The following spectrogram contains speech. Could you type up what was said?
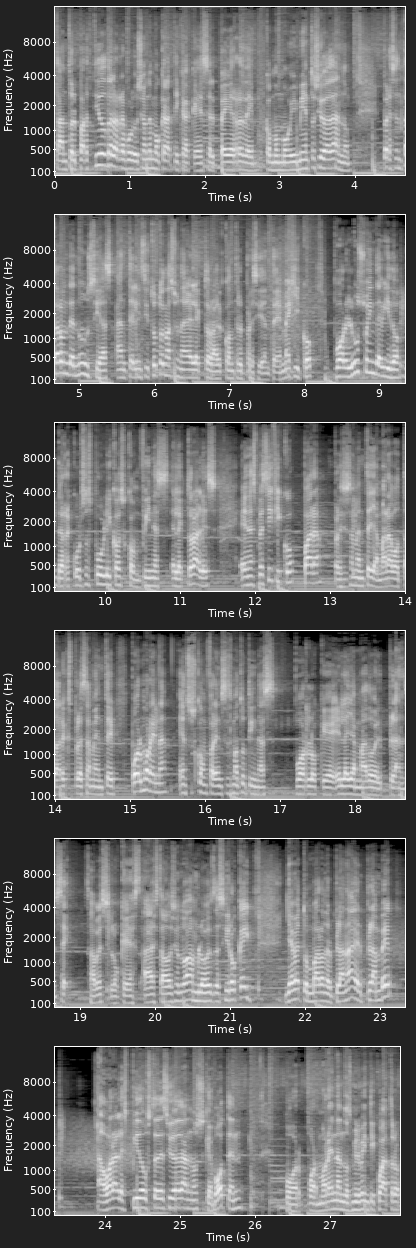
tanto el Partido de la Revolución Democrática, que es el PRD, como Movimiento Ciudadano, presentaron denuncias ante el Instituto Nacional Electoral contra el presidente de México por el uso indebido de recursos públicos con fines electorales, en específico para precisamente llamar a votar expresamente por Morena en sus conferencias matutinas por lo que él ha llamado el plan C. ¿Sabes? Lo que ha estado haciendo AMLO es decir, ok, ya me tumbaron el plan A, el plan B, ahora les pido a ustedes ciudadanos que voten por, por Morena en 2024,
